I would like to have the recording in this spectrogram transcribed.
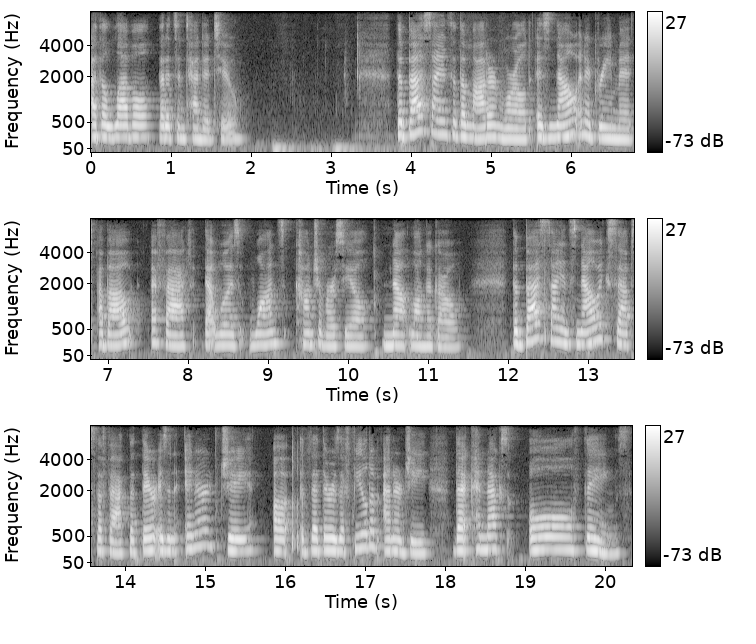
at the level that it's intended to. The best science of the modern world is now in agreement about a fact that was once controversial not long ago. The best science now accepts the fact that there is an energy, uh, that there is a field of energy that connects all things.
